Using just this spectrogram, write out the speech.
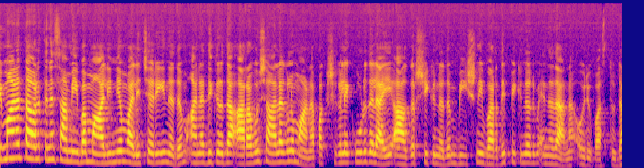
വിമാനത്താവളത്തിന് സമീപം മാലിന്യം വലിച്ചെറിയുന്നതും അനധികൃത അറവുശാലകളുമാണ് പക്ഷികളെ കൂടുതലായി ആകർഷിക്കുന്നതും ഭീഷണി വർദ്ധിപ്പിക്കുന്നതും എന്നതാണ് ഒരു വസ്തുത.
